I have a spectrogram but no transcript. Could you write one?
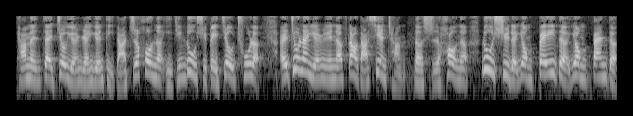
他们在救援人员抵达之后呢，已经陆续被救出了。而救难人员呢，到达现场的时候呢，陆续的用背的、用搬的。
